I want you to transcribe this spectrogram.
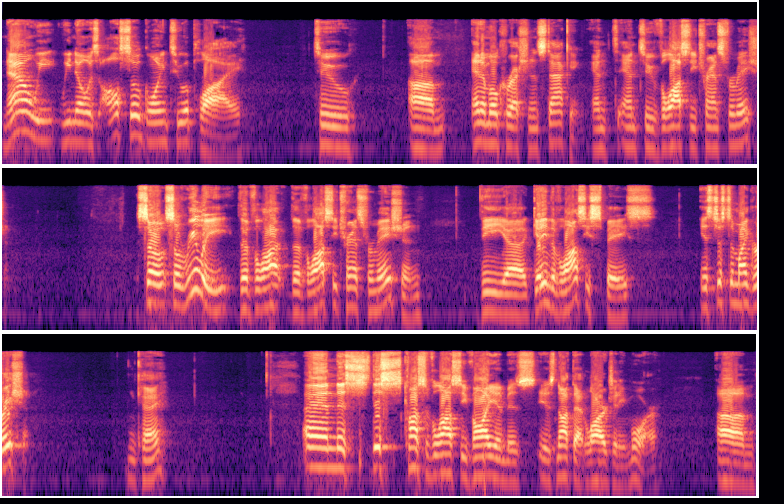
now we we know is also going to apply to um, NMO correction and stacking, and and to velocity transformation. So so really the velo the velocity transformation, the uh, getting the velocity space, is just a migration. Okay. And this this constant velocity volume is is not that large anymore, um,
